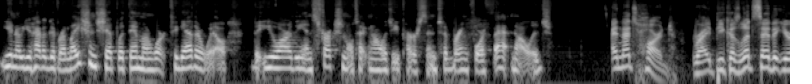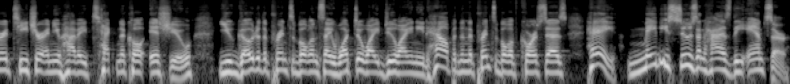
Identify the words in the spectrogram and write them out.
you know you have a good relationship with them and work together well but you are the instructional technology person to bring forth that knowledge and that's hard right? Because let's say that you're a teacher and you have a technical issue. You go to the principal and say, What do I do? I need help. And then the principal, of course, says, Hey, maybe Susan has the answer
